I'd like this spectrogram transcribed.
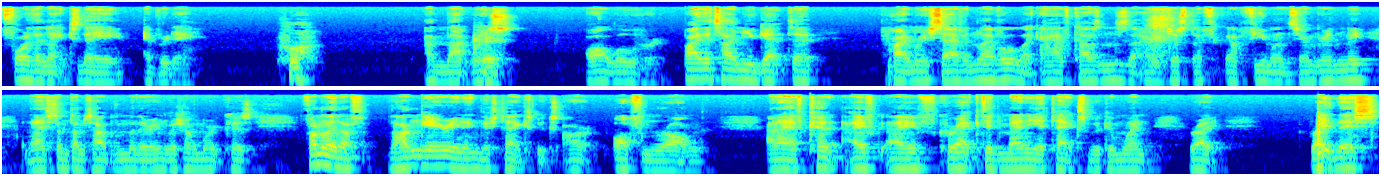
for the next day every day and that Okay. was all over. By the time you get to primary seven level, like I have cousins that are just a, f- a few months younger than me, and I sometimes help them with their English homework because, funnily enough, the Hungarian English textbooks are often wrong, and I have co- I've I've corrected many a textbook and went right, write this.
